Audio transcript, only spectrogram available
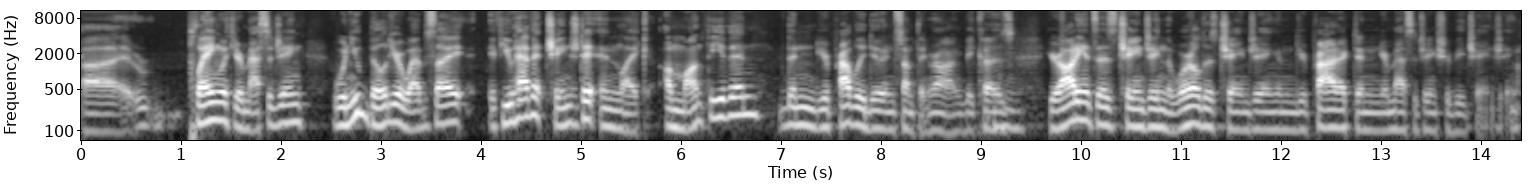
Uh, playing with your messaging. When you build your website, if you haven't changed it in like a month, even, then you're probably doing something wrong because mm-hmm. your audience is changing, the world is changing, and your product and your messaging should be changing.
